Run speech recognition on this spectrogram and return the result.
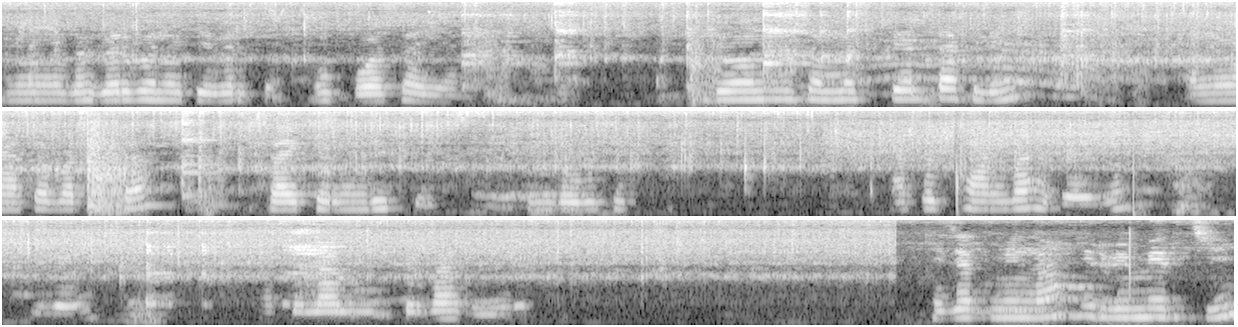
मी भगर बनवते बरं का. उपवास आहे आपला दोन चम्मच तेल टाकले आणि असा बटाटा फ्राय करून घेते. तुम्ही बघू शकता. असं छान भाजायचं. असं लाल उत्तर भाजायचं. ह्याच्यात मी ना हिरवी मिरची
